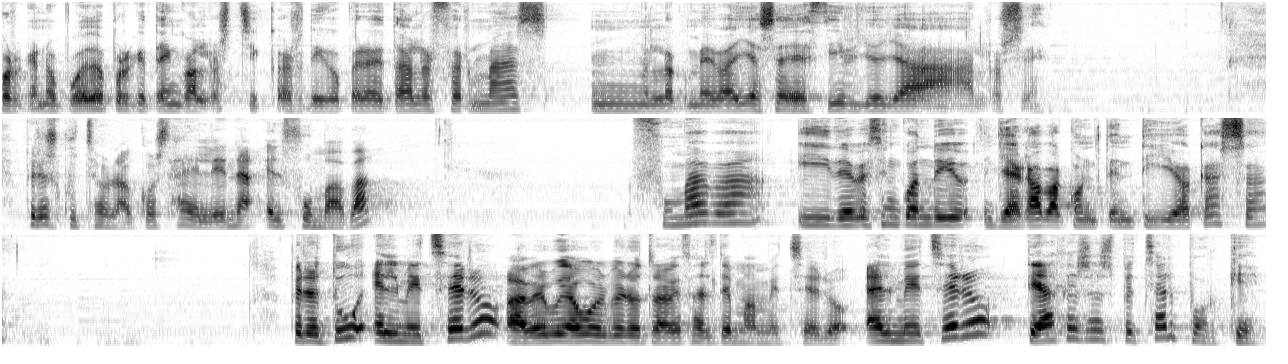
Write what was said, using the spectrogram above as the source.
porque no puedo, porque tengo a los chicos. Digo, pero de todas las formas, mm, lo que me vayas a decir yo ya lo sé. Pero escucha una cosa, Elena, ¿él fumaba? Fumaba y de vez en cuando yo llegaba contentillo a casa. Pero tú, el mechero, a ver, voy a volver otra vez al tema mechero. El mechero te hace sospechar por qué.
